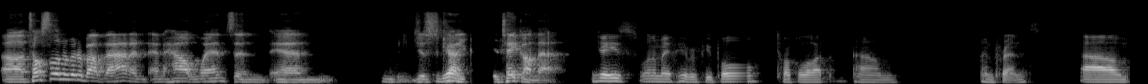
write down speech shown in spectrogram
Uh, tell us a little bit about that and, and how it went and and just kind of your take on that. Yeah, he's one of my favorite people. Talk a lot um, and friends. Um,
